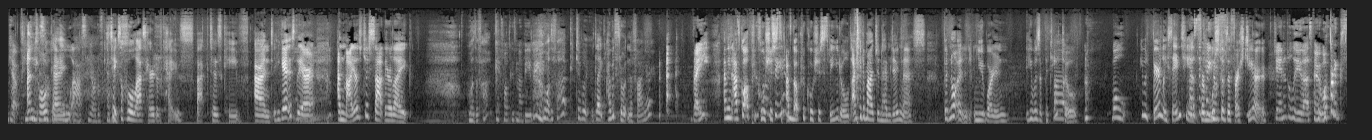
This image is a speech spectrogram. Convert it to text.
yep, he and takes talking. a whole ass herd of He cows. takes a whole ass herd of cows back to his cave, and he gets there, and Maya's just sat there like, "What the fuck? The fuck is my baby? What the fuck? Do we, like, I would throw it in the fire." Right? I mean, I've got a precocious. I've got a precocious three-year-old. I could imagine him doing this, but not a newborn. He was a potato. Uh, well, he was barely sentient for most of- of the first year, generally that's how it works.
